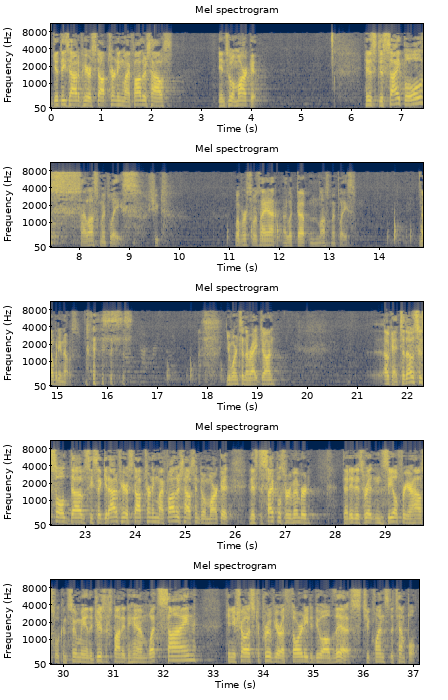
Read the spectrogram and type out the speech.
"Get these out of here! Stop turning my father's house into a market." His disciples, I lost my place. Shoot. What verse was I at? I looked up and lost my place. Nobody knows. You weren't in the right, John? Okay, to those who sold doves, he said, get out of here, stop turning my father's house into a market. And his disciples remembered that it is written, zeal for your house will consume me. And the Jews responded to him, what sign can you show us to prove your authority to do all this, to cleanse the temple?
